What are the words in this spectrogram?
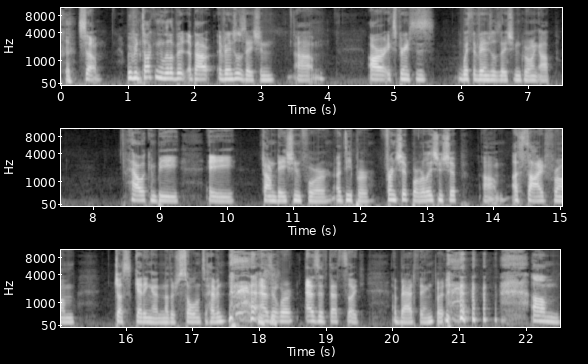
so, we've been talking a little bit about evangelization, um, our experiences with evangelization growing up, how it can be a foundation for a deeper friendship or relationship, um, aside from just getting another soul into heaven, as it were, as if that's like a bad thing. But, um,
